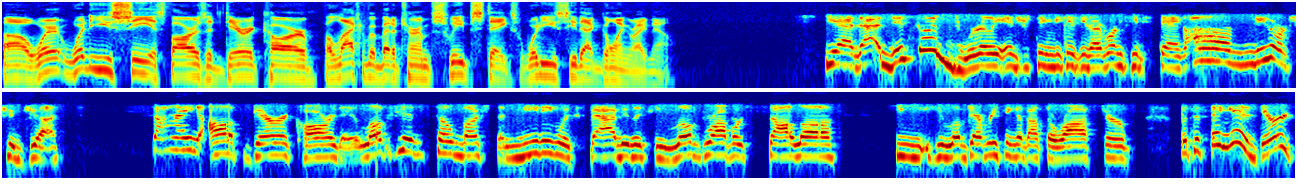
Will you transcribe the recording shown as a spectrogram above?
Uh, where What do you see as far as a Derek Carr, for lack of a better term, sweepstakes? Where do you see that going right now? Yeah, that this one's really interesting because you know everyone keeps saying, "Oh, New York should just sign up Derek Carr." They loved him so much. The meeting was fabulous. He loved Robert Saleh. He he loved everything about the roster. But the thing is, Derek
